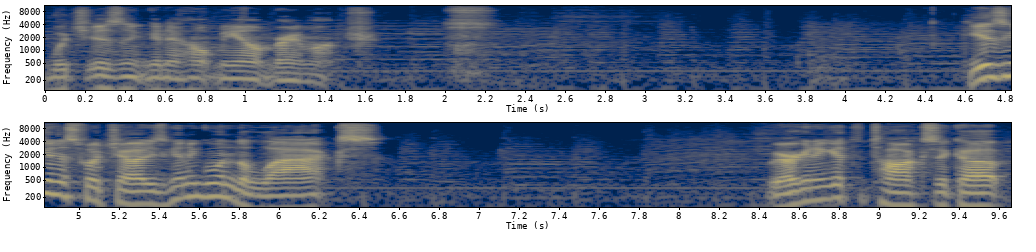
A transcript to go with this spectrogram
which isn't going to help me out very much. He is going to switch out. He's going to go into Lax. We are going to get the Toxic up.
